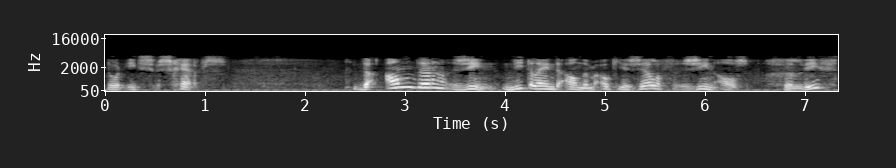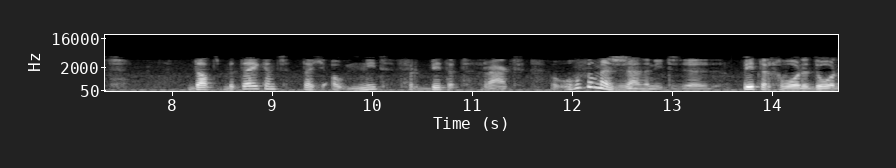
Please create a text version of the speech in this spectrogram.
Door iets scherps de ander zien, niet alleen de ander, maar ook jezelf zien als geliefd, dat betekent dat je ook niet verbitterd raakt. Hoeveel mensen zijn er niet uh, bitter geworden door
